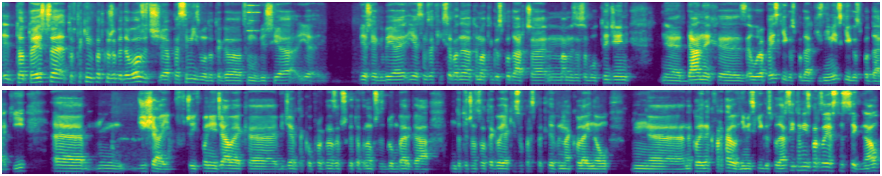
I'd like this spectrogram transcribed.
Y, To, to jeszcze, to w takim wypadku, żeby dołożyć e, pesymizmu do tego, co mówisz, ja, ja wiesz, jakby ja, ja jestem zafiksowany na tematy gospodarcze, mamy za sobą tydzień e, danych e, z europejskiej gospodarki, z niemieckiej gospodarki. E, Dzisiaj, czyli w poniedziałek, e, widziałem taką prognozę przygotowaną przez Bloomberga dotyczącą tego, jakie są perspektywy na kolejną, e, na kolejne kwartały w niemieckiej gospodarce i tam jest bardzo jasny sygnał,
